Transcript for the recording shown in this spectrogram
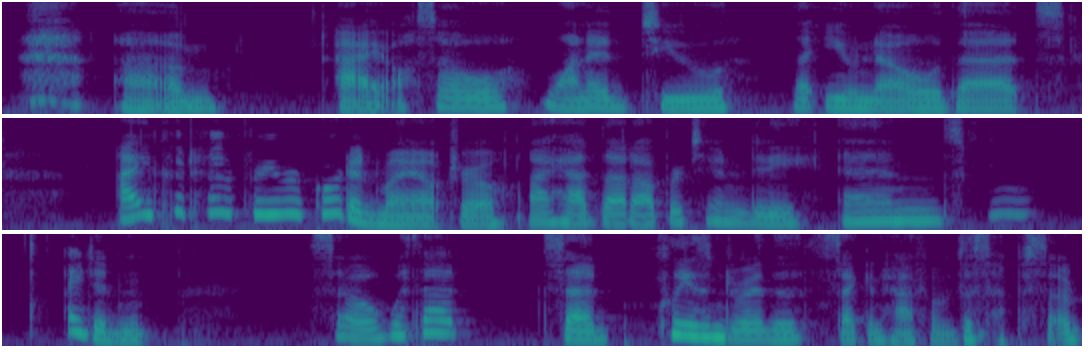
um, I also wanted to let you know that I could have re recorded my outro. I had that opportunity and I didn't. So, with that said, please enjoy the second half of this episode.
